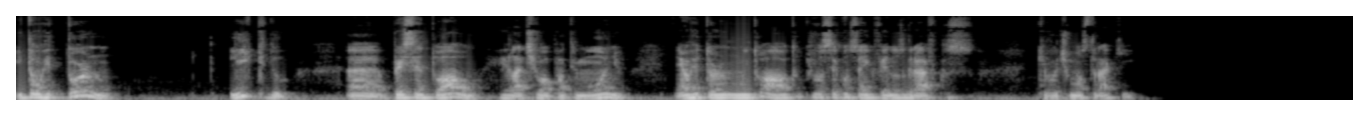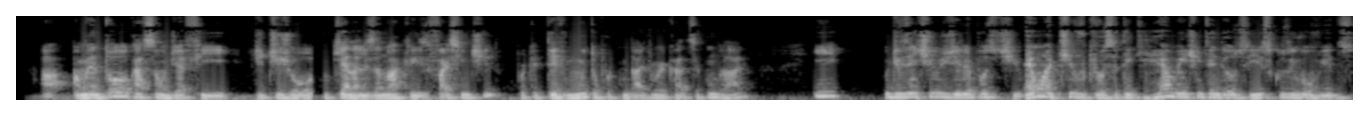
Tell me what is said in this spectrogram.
Então, o retorno líquido uh, percentual relativo ao patrimônio é um retorno muito alto que você consegue ver nos gráficos que eu vou te mostrar aqui. Aumentou a alocação de FI de tijolo, o que analisando a crise faz sentido, porque teve muita oportunidade no mercado secundário, e o dividend yield dele é positivo. É um ativo que você tem que realmente entender os riscos envolvidos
